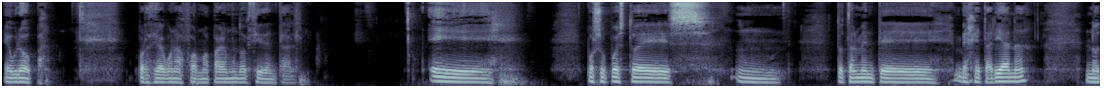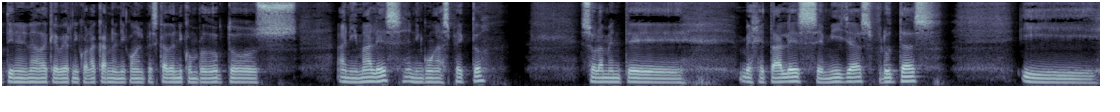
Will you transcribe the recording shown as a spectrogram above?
Europa, por decir de alguna forma, para el mundo occidental. Eh, por supuesto es mm, totalmente vegetariana, no tiene nada que ver ni con la carne, ni con el pescado, ni con productos animales en ningún aspecto, solamente vegetales, semillas, frutas y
